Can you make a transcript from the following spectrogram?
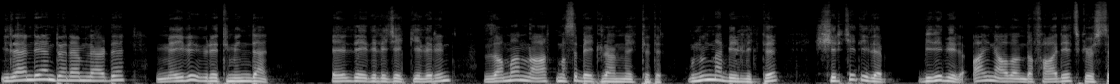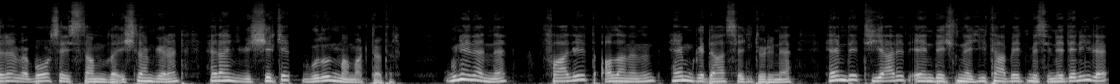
İlerleyen dönemlerde meyve üretiminden elde edilecek gelirin zamanla artması beklenmektedir. Bununla birlikte şirket ile birebir aynı alanda faaliyet gösteren ve Borsa İstanbul'da işlem gören herhangi bir şirket bulunmamaktadır. Bu nedenle faaliyet alanının hem gıda sektörüne hem de ticaret endeksine hitap etmesi nedeniyle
